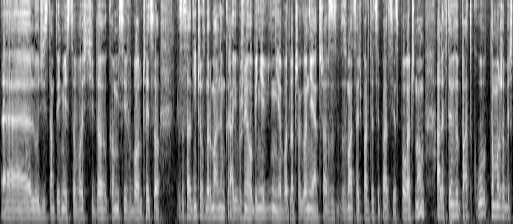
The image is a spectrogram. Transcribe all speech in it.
e, ludzi z tamtych miejscowości do komisji wyborczej, co zasadniczo w normalnym kraju brzmiałoby niewinnie, bo dlaczego nie? Trzeba wzmacniać partycypację społeczną, ale w tym wypadku to może być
